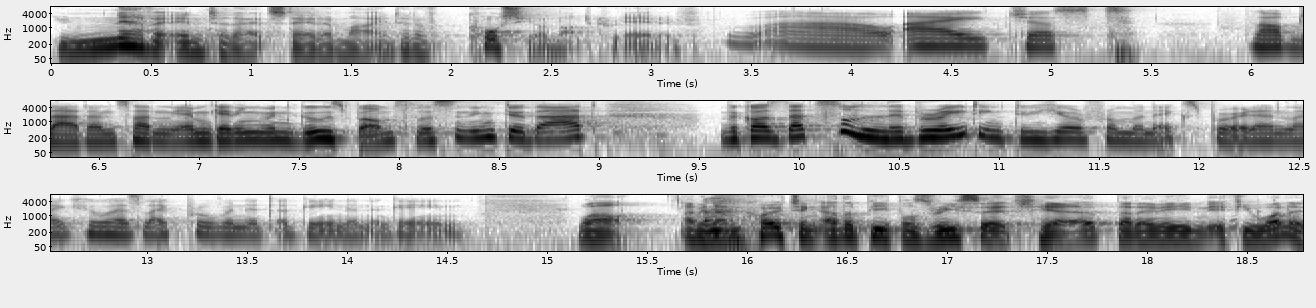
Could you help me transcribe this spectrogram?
you never enter that state of mind. And of course, you're not creative. Wow, I just love that. And suddenly I'm getting even goosebumps listening to that because that's so liberating to hear from an expert and like who has like proven it again and again. Well, I mean, I'm quoting other people's research here, but I mean, if you want to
